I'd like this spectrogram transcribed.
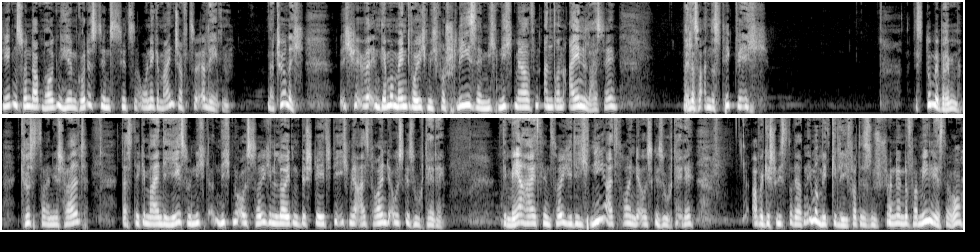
jeden Sonntagmorgen hier im Gottesdienst sitzen, ohne Gemeinschaft zu erleben. Natürlich. Ich, in dem Moment, wo ich mich verschließe, mich nicht mehr auf einen anderen einlasse, weil er so anders tickt wie ich. Das Dumme beim Christsein ist halt, dass die Gemeinde Jesu nicht, nicht nur aus solchen Leuten besteht, die ich mir als Freunde ausgesucht hätte. Die Mehrheit sind solche, die ich nie als Freunde ausgesucht hätte. Aber Geschwister werden immer mitgeliefert. Das ist schon in der Familie so.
